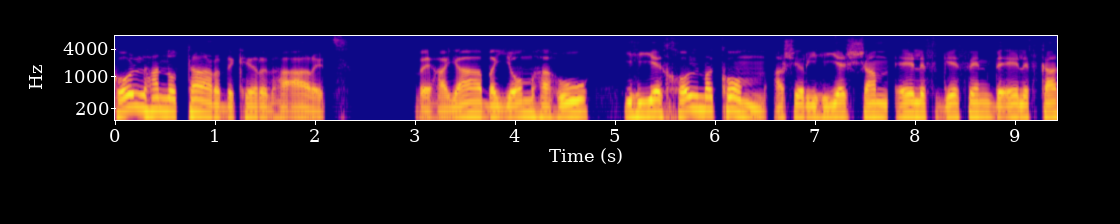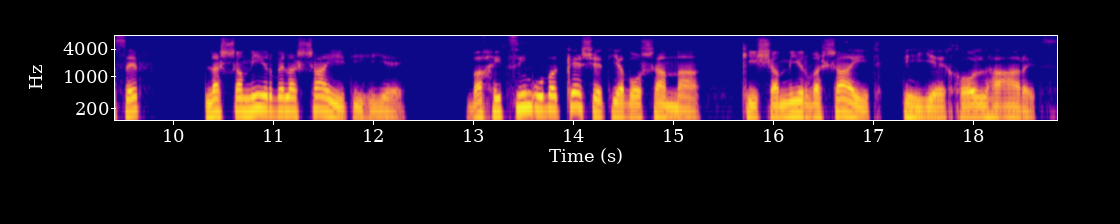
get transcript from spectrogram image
כל הנותר בקרב הארץ. והיה ביום ההוא יהיה כל מקום אשר יהיה שם אלף גפן באלף כסף, לשמיר ולשיט יהיה. בחיצים ובקשת יבוא שמה, כי שמיר ושיט תהיה כל הארץ.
